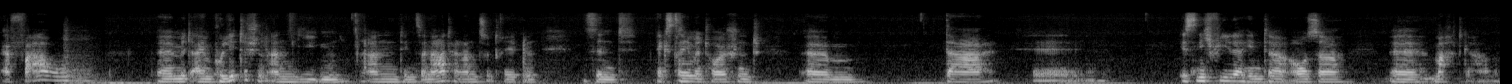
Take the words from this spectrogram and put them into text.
Erfahrung äh, mit einem politischen Anliegen an den Senat heranzutreten, sind extrem enttäuschend. Ähm, da äh, ist nicht viel dahinter, außer äh, Machtgehabe.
